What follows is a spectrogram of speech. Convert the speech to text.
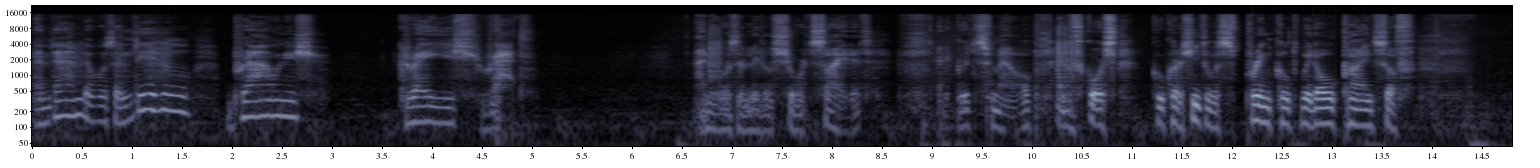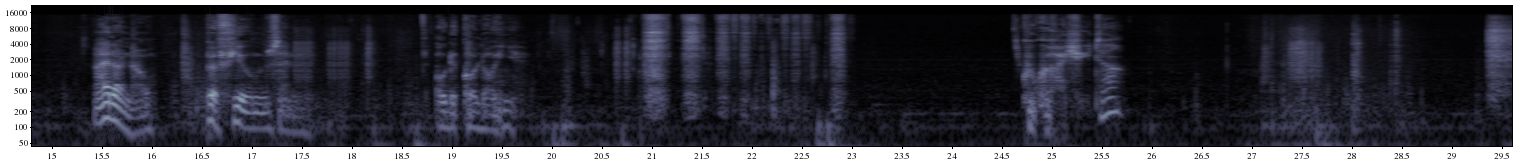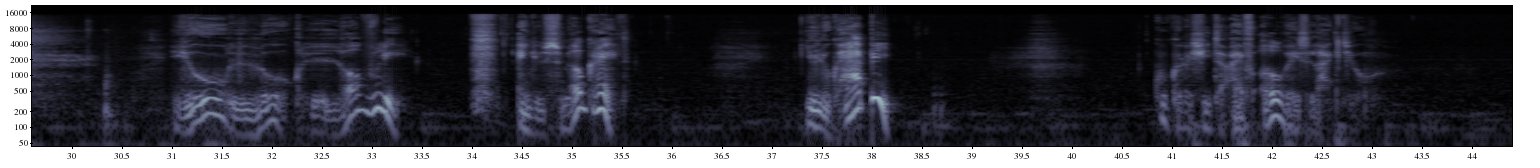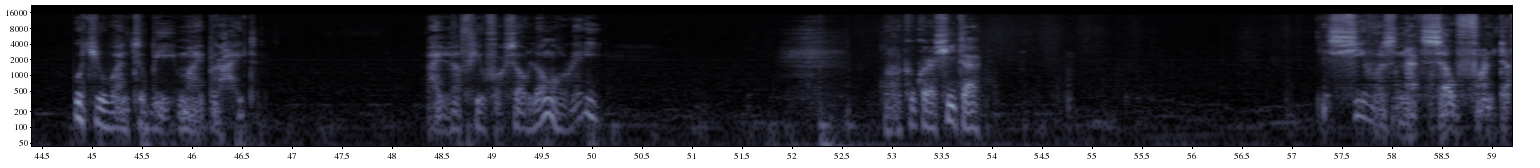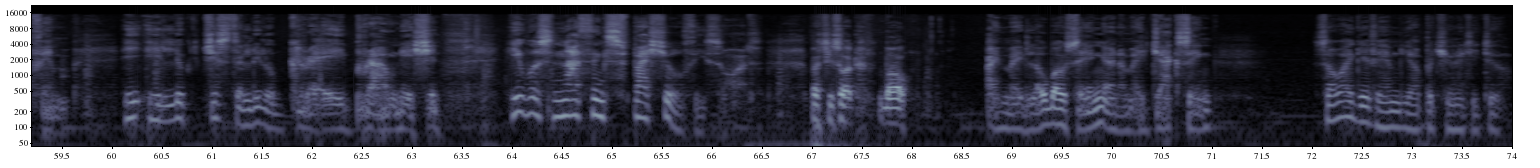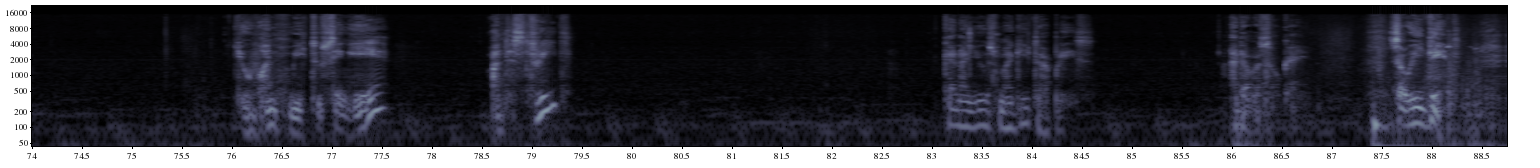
And then there was a little brownish, grayish rat. And it was a little short sighted, and a good smell. And of course, Cucarachita was sprinkled with all kinds of, I don't know, perfumes and eau de cologne. Cucarachita? You look lovely. And you smell great. You look happy. Cucarachita, I've always liked you. Would you want to be my bride? I love you for so long already. Ah, well, Cucarachita, she was not so fond of him. He, he looked just a little grey, brownish, and he was nothing special, she thought. But she thought, well, I made Lobo sing and I made Jack sing, so I give him the opportunity too. You want me to sing here? On the street? Can I use my guitar, please? And that was okay. So he did.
